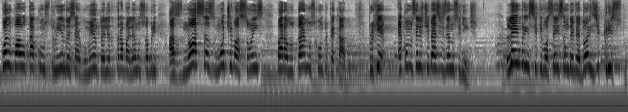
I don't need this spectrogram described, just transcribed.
Quando Paulo está construindo esse argumento, ele está trabalhando sobre as nossas motivações para lutarmos contra o pecado. Porque é como se ele estivesse dizendo o seguinte: lembrem-se que vocês são devedores de Cristo.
